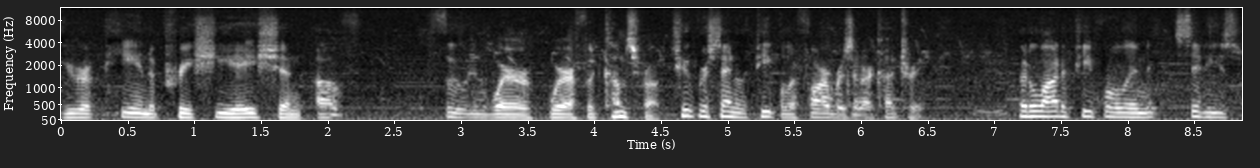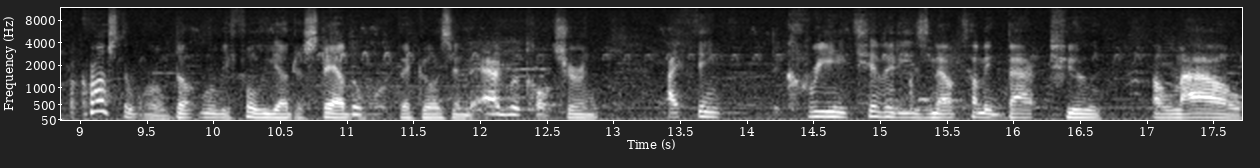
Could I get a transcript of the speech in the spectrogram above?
European appreciation of food and where, where our food comes from. 2% of the people are farmers in our country. But a lot of people in cities across the world don't really fully understand the work that goes into agriculture. And I think the creativity is now coming back to allow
